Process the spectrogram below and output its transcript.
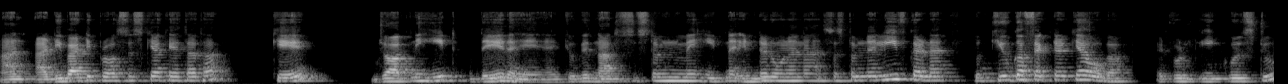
And adiabatic process क्या कहता था? कि जो आपने हीट दे रहे हैं क्योंकि ना तो सिस्टम में हीट ने इंटर होना है ना सिस्टम ने लीव करना है तो क्यू का फैक्टर क्या होगा? It would equals to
